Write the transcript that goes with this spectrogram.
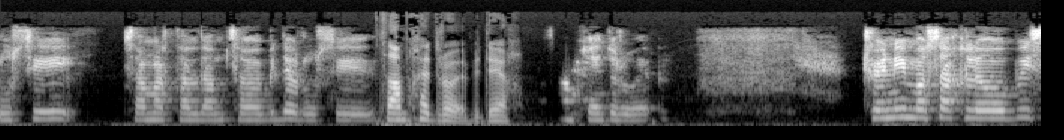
რუსი სამართალდამცავები და რუსი სამხედროები, დიახ. სამხედროები. ჩვენი მოსახლეობის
